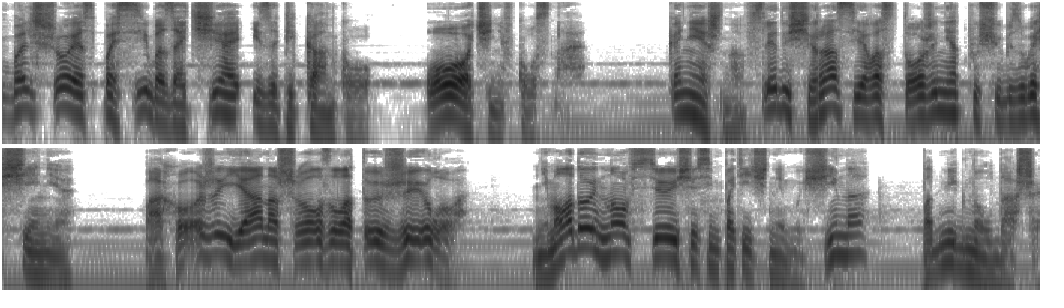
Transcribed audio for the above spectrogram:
Большое спасибо за чай и запеканку. Очень вкусно. Конечно, в следующий раз я вас тоже не отпущу без угощения. Похоже, я нашел золотую жилу. Немолодой, но все еще симпатичный мужчина подмигнул Даше.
